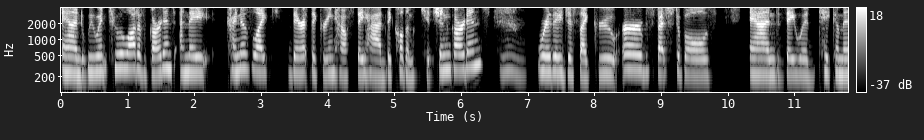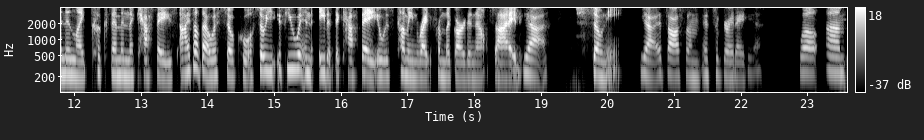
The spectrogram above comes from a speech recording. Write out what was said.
And we went to a lot of gardens, and they kind of like there at the greenhouse, they had, they called them kitchen gardens, mm. where they just like grew herbs, vegetables, and they would take them in and like cook them in the cafes. I thought that was so cool. So if you went and ate at the cafe, it was coming right from the garden outside. Yeah. So neat. Yeah, it's awesome. It's a great idea. Well, um,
